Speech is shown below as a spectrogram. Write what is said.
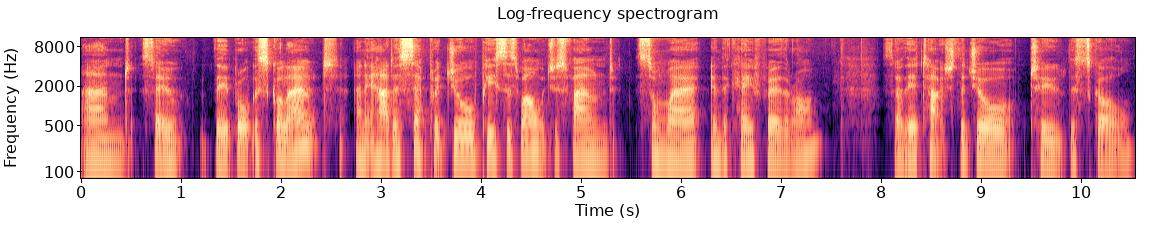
And so they brought the skull out, and it had a separate jaw piece as well, which was found somewhere in the cave further on. So they attached the jaw to the skull,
